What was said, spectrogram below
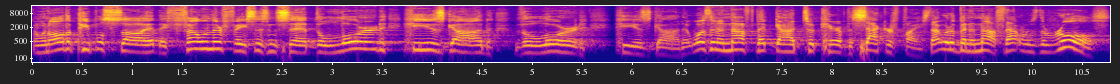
And when all the people saw it, they fell on their faces and said, The Lord, He is God. The Lord, He is God. It wasn't enough that God took care of the sacrifice. That would have been enough. That was the rules.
